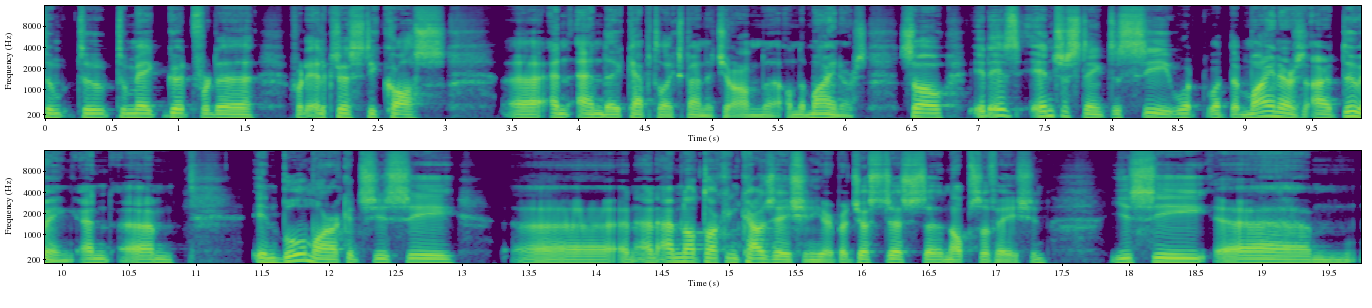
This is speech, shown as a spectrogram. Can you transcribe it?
to to to make good for the for the electricity costs. Uh, and and the capital expenditure on the on the miners. So it is interesting to see what what the miners are doing. And um, in bull markets, you see uh, and, and, I'm not talking causation here, but just just an observation. You see um,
